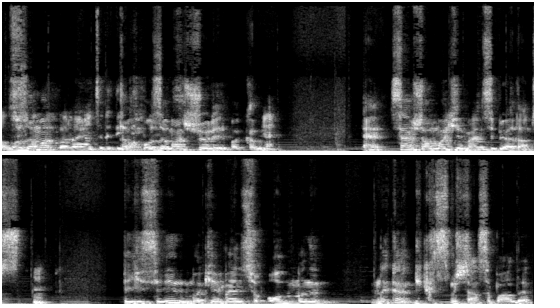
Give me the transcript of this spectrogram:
O zaman- hayatını. Tamam o zaman şöyle bakalım. Hı. Yani sen şu an makine mühendisi bir adamsın. Hı. Peki senin makine mühendisi olmanın ne kadar bir kısmı şansa bağlı?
